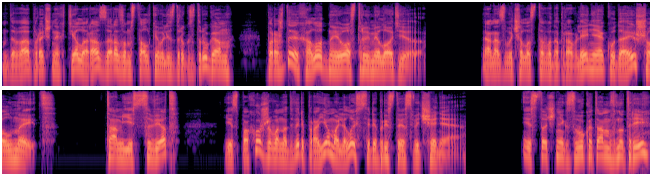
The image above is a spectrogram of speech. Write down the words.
Два прочных тела раз за разом сталкивались друг с другом, порождая холодную и острую мелодию. Она звучала с того направления, куда и шел Нейт. «Там есть свет?» Из похожего на дверь проема лилось серебристое свечение. «Источник звука там внутри?»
